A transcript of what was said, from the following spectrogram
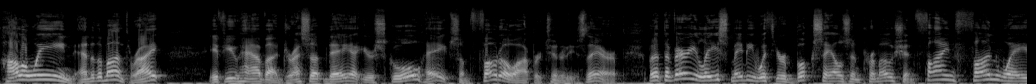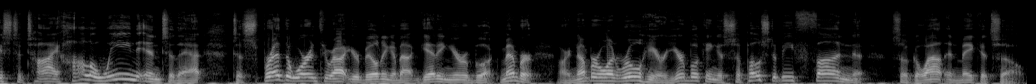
Halloween, end of the month, right? If you have a dress up day at your school, hey, some photo opportunities there. But at the very least, maybe with your book sales and promotion, find fun ways to tie Halloween into that to spread the word throughout your building about getting your book. Remember, our number one rule here yearbooking is supposed to be fun, so go out and make it so.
